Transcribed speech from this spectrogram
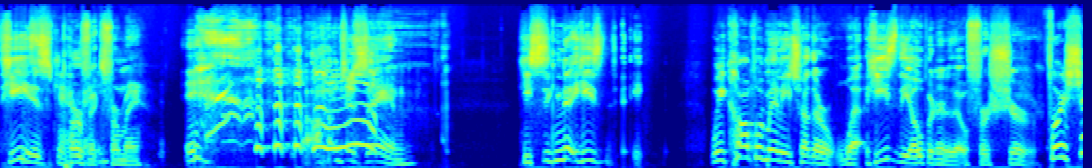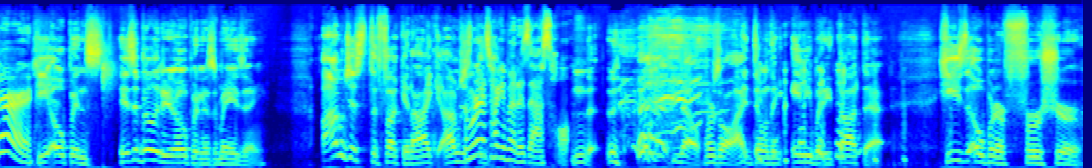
He is scary. perfect for me. I'm just saying. He's he's we complement each other well. He's the opener though, for sure. For sure. He opens his ability to open is amazing. I'm just the fucking I. I'm just And we're not the- talking about his asshole. no. First of all, I don't think anybody thought that. He's the opener for sure.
